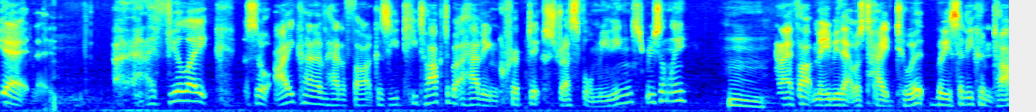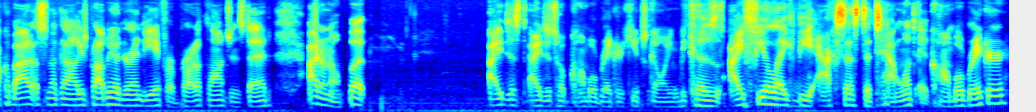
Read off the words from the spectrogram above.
Yeah. I feel like so. I kind of had a thought because he he talked about having cryptic, stressful meetings recently, hmm. and I thought maybe that was tied to it. But he said he couldn't talk about it. So I'm like, oh, he's probably under NDA for a product launch instead. I don't know, but I just I just hope Combo Breaker keeps going because I feel like the access to talent at Combo Breaker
